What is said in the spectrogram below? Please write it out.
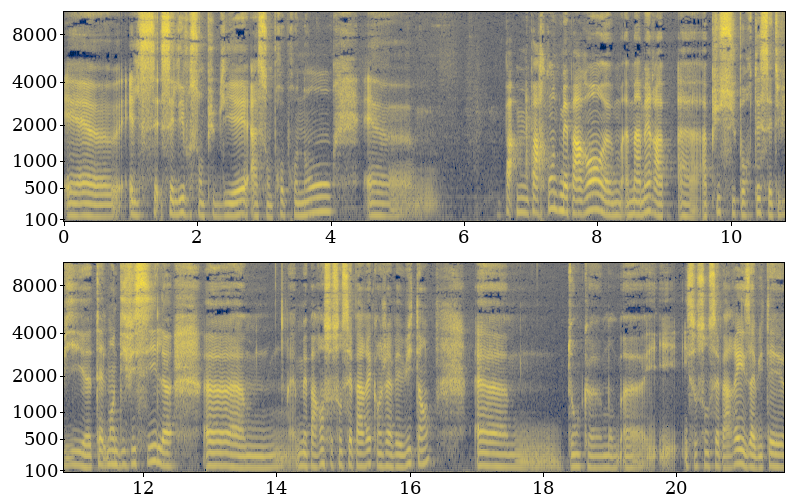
et ses, livres sont publiés à son propre nom. Par, contre, mes parents, euh, ma mère a, a, pu supporter cette vie euh, tellement difficile. Euh, mes parents se sont séparés quand j'avais 8 ans. Euh, donc, ils, ils, se sont séparés, ils habitaient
